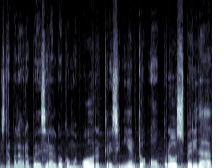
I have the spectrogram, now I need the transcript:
Esta palabra puede ser algo como amor, crecimiento o prosperidad.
